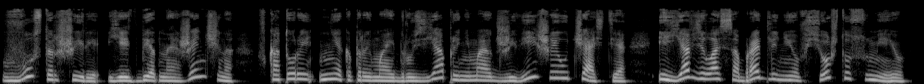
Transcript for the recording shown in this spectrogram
В Вустершире есть бедная женщина, в которой некоторые мои друзья принимают живейшее участие, и я взялась собрать для нее все, что сумею.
